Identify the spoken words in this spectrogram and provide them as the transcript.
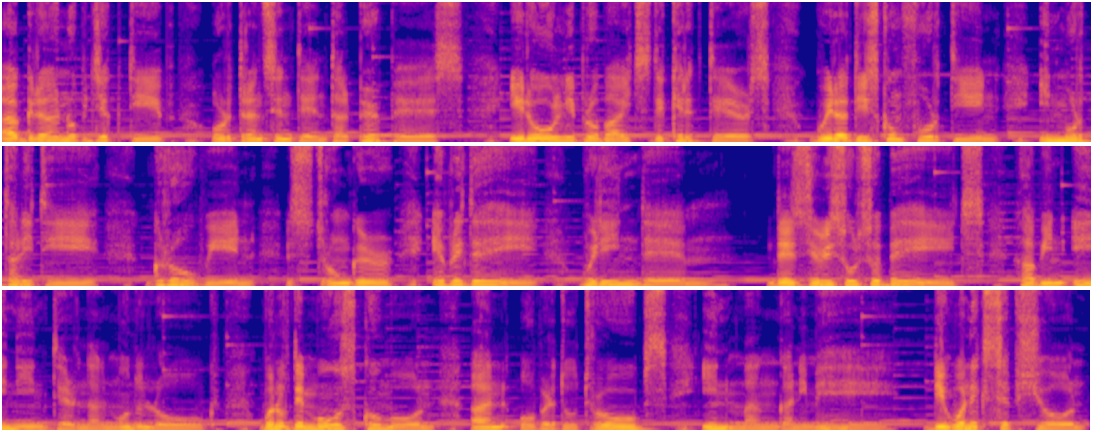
a grand objective or transcendental purpose. It only provides the characters with a discomforting immortality, growing stronger every day within them. The series also evades having any internal monologue, one of the most common and overdue tropes in manga anime. The one exception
